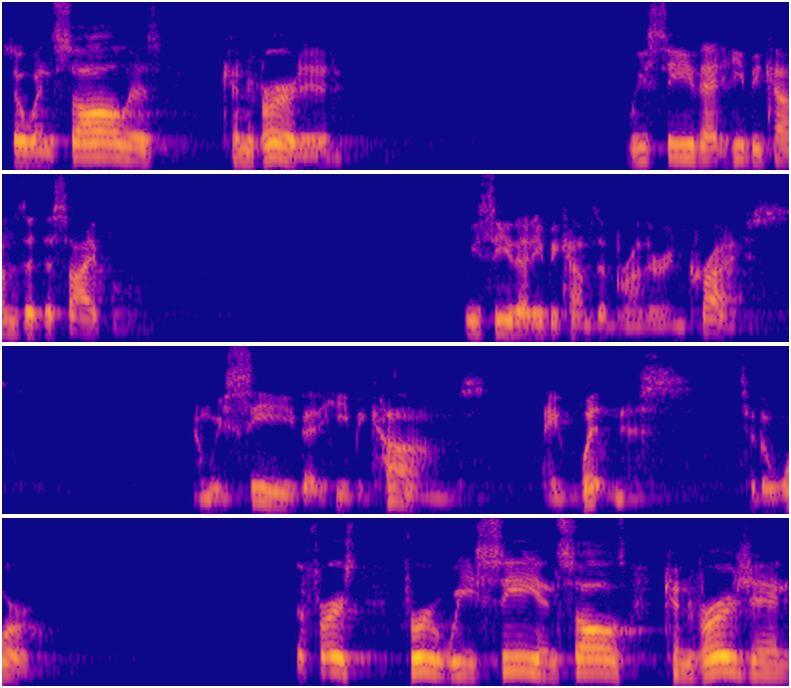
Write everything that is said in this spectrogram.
So when Saul is converted, we see that he becomes a disciple. We see that he becomes a brother in Christ. And we see that he becomes a witness to the world. The first fruit we see in Saul's conversion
